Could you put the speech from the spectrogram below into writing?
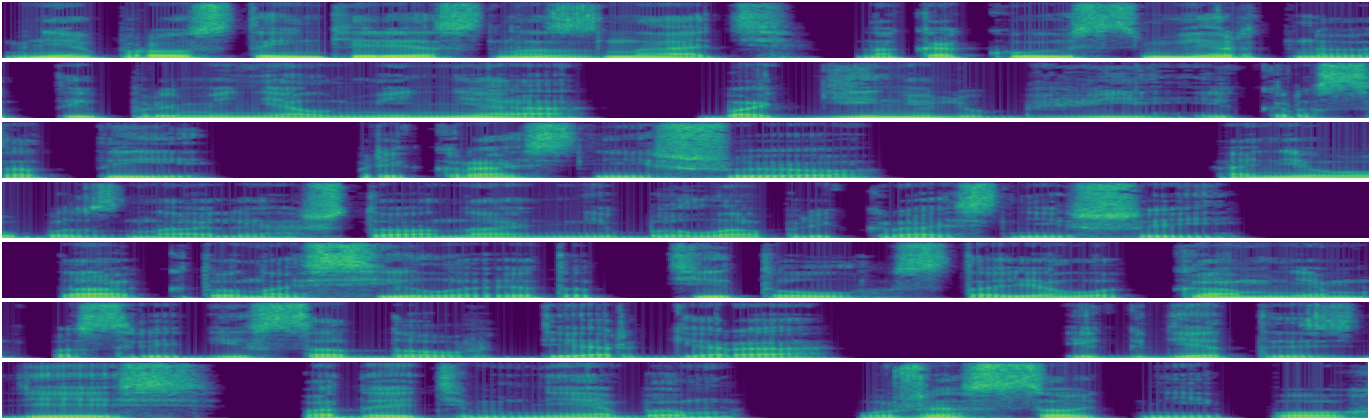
Мне просто интересно знать, на какую смертную ты променял меня, богиню любви и красоты, прекраснейшую. Они оба знали, что она не была прекраснейшей. Та, кто носила этот титул, стояла камнем посреди садов Дергера. И где-то здесь, под этим небом, уже сотни эпох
